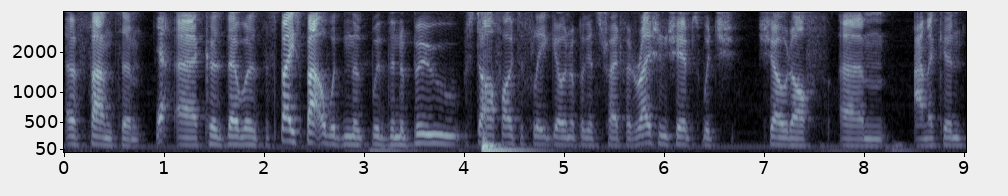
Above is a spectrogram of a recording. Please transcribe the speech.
of Phantom. Yeah. Because there was the space battle with the with the Naboo starfighter fleet going up against Trade Federation ships, which showed off um, Anakin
